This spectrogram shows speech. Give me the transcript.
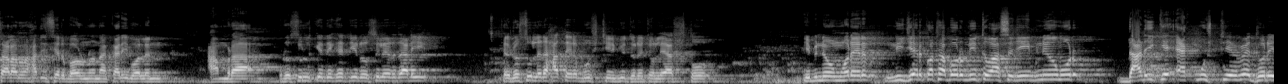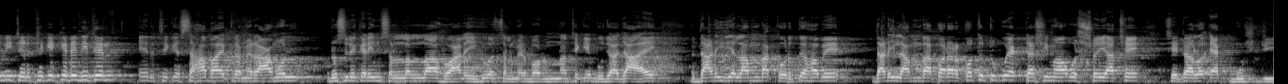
তালান হাদিসের বর্ণনাকারী বলেন, আমরা রসুলকে দেখেছি, রসুলের দাড়ি, রসুলের হাতের মুষ্টির ভিতরে চলে আসতো। ইবনে ওমরের নিজের কথা বর্ণিত আছে যে, ইবনে ওমর দাড়িকে এক মুষ্টিভাবে ধরে নিচের থেকে কেটে দিতেন। এর থেকে সাহাবা একরামের আমল রসুল করিম সাল্লাহ আলহি আসালামের বর্ণনা থেকে বোঝা যায়, দাড়ি যে লম্বা করতে হবে, দাড়ি লম্বা করার কতটুকু একটা সীমা অবশ্যই আছে, সেটা হলো এক মুষ্টি।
